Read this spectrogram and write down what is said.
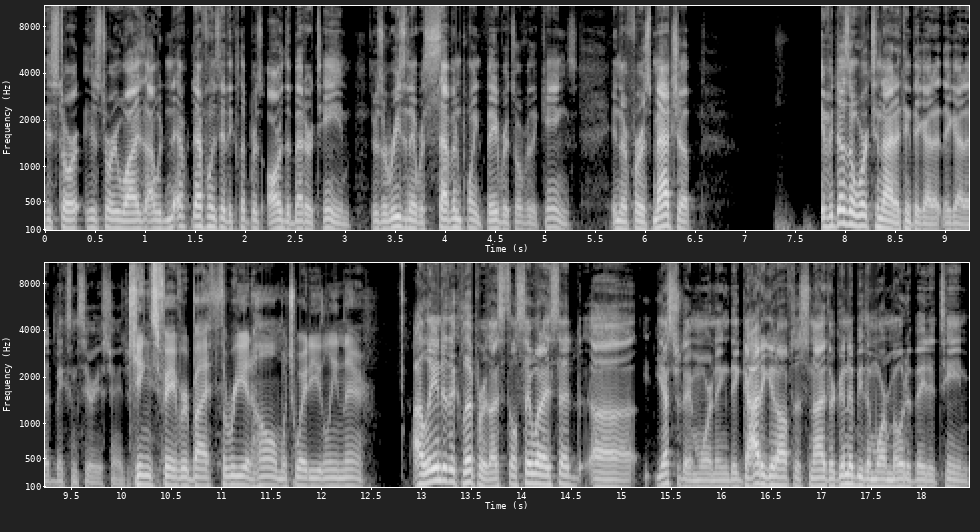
histor- history wise. I would ne- definitely say the Clippers are the better team. There's a reason they were seven point favorites over the Kings in their first matchup. If it doesn't work tonight, I think they got to they got to make some serious changes. Kings favored by three at home. Which way do you lean there? I lean to the Clippers. I still say what I said uh, yesterday morning. They got to get off to Snide. They're going to be the more motivated team.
